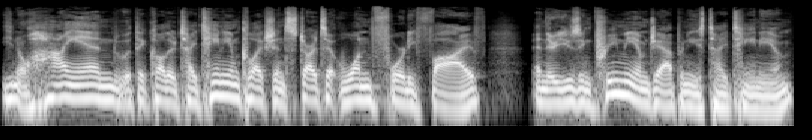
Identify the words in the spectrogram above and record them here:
you know high end what they call their titanium collection starts at one forty five, and they're using premium Japanese titanium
